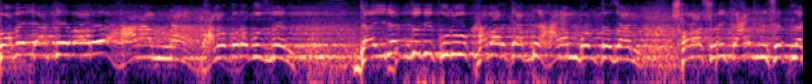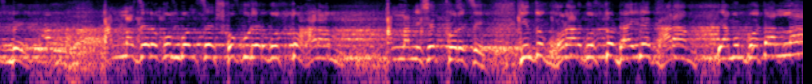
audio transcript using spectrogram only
তবে একেবারে হারাম না। ভালো করে বুঝবেন। ডাইরেক্ট যদি কোনো খাবারকে আপনি হারাম বলতে যান, সরাসরি কার নিষেধ লাগবে? আল্লাহ যেরকম বলছে, শকুরের গোস্ত হারাম। আল্লাহ নিষেধ করেছে। কিন্তু ঘোড়ার গোস্ত ডাইরেক্ট হারাম। এমন কথা আল্লাহ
